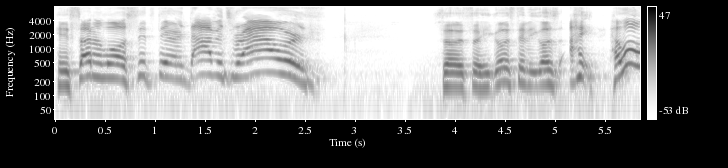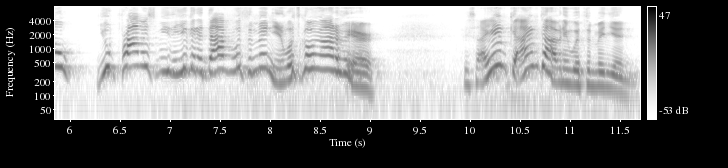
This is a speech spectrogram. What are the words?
his son-in-law sits there and davens for hours. So, so he goes to him, he goes, I, hello, you promised me that you're going to daven with the minyan. What's going on over here? He said, I am, I am davening with the minyan.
